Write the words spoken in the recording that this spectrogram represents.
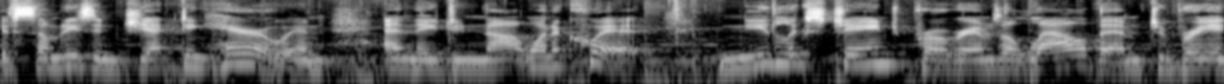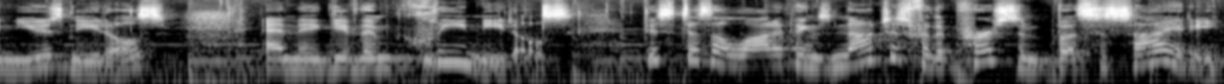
If somebody's injecting heroin and they do not want to quit, needle exchange programs allow them to bring in used needles and they give them clean needles. This does a lot of things, not just for the person, but society.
